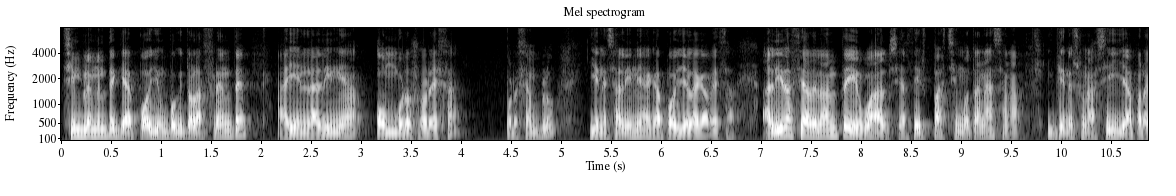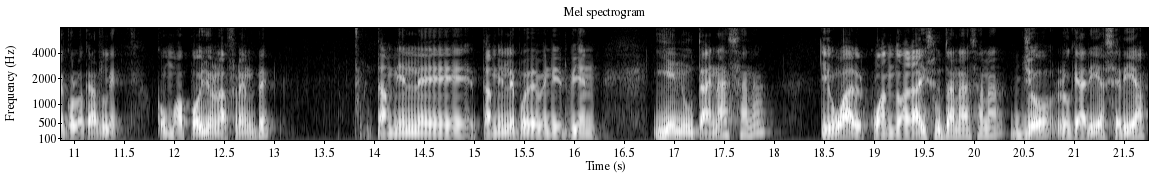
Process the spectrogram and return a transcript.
Simplemente que apoye un poquito la frente ahí en la línea hombros-oreja, por ejemplo, y en esa línea que apoye la cabeza. Al ir hacia adelante igual, si hacéis Paschimottanasana y tienes una silla para colocarle como apoyo en la frente, también le, también le puede venir bien. Y en Uttanasana, igual, cuando hagáis Uttanasana, yo lo que haría sería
